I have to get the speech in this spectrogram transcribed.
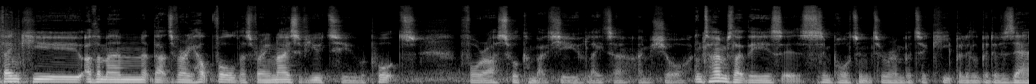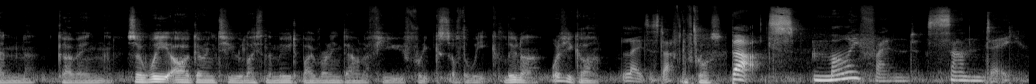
Thank you, other Otherman. That's very helpful. That's very nice of you to report for us. We'll come back to you later, I'm sure. In times like these, it's important to remember to keep a little bit of zen going. So we are going to lighten the mood by running down a few freaks of the week. Luna, what have you got? Loads of stuff. Of course. But my friend Sandy,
